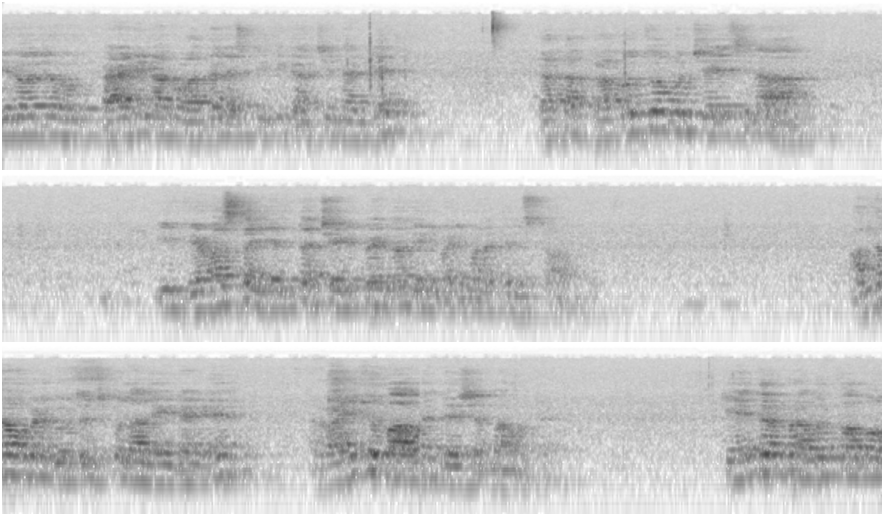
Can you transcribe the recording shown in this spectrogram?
ఈరోజు ప్యాడీ నాకు వద్దనే స్థితికి వచ్చిందంటే గత ప్రభుత్వము చేసిన ఈ వ్యవస్థ ఎంత చెడిపోయిందో దీన్ని బట్టి మనకు తెలుస్తా ఉంది. అందరం ఒకటి గుర్తుంచుకున్నాను ఏంటంటే రైతు బాగుంటే దేశం బాగుంటుంది. కేంద్ర ప్రభుత్వము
